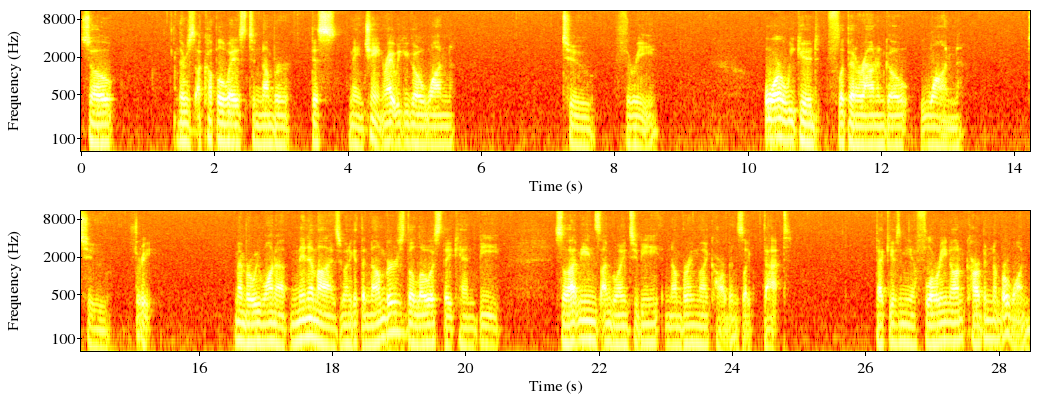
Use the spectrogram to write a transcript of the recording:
So there's a couple ways to number this main chain, right? We could go one, two, three, or we could flip it around and go one, two, three. Remember, we want to minimize, we want to get the numbers the lowest they can be. So that means I'm going to be numbering my carbons like that. That gives me a fluorine on carbon number one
